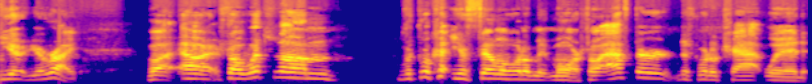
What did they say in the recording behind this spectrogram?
you're you're right. But uh, so let's um, let's look at your film a little bit more. So after this little chat with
